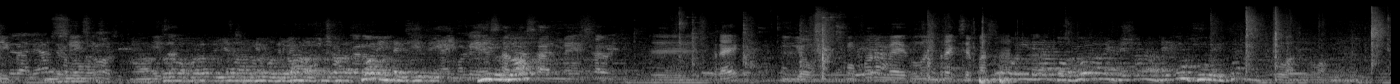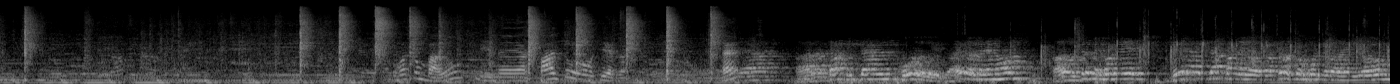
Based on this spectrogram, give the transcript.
Y ahí empieza pasarme, eh, y yo, conforme los se pasaron. Asfalto o tierra? ¿Eh? Ahí lo tenemos. A los tres mejores de la etapa de los. Aplausos fuerte para ellos.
